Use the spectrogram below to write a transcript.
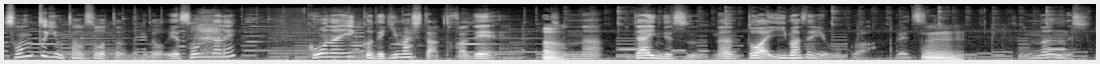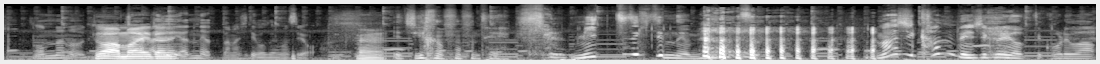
その時も多分そうだったんだけどいやそんなね口内炎1個できましたとかで、うん。そんな痛いんですなんとは言いませんよ僕は。別に、うん。そんなんです。そんなのうわ甘えだねやんなよって話でございますよ。うん。え違うもうね3つできてるのよ3つ。マジ勘弁してくれよってこれは。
